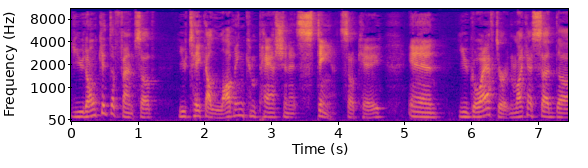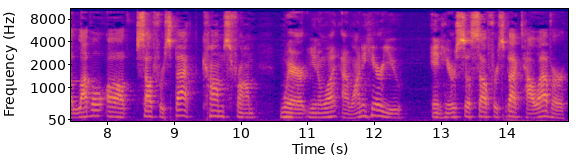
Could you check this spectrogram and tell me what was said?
You don't get defensive. You take a loving, compassionate stance, okay? And you go after it. And like I said, the level of self respect comes from where, you know what, I want to hear you, and here's the self respect. However,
